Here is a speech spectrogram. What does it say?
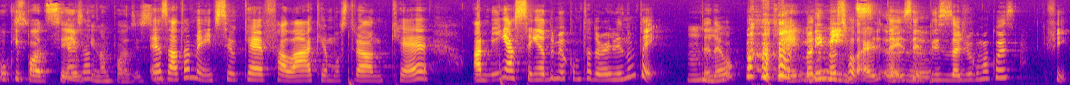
o que pode ser e o que não pode ser. Exatamente. Se quer falar, quer mostrar, não quer. A minha senha do meu computador ele não tem. Uhum. Entendeu? Okay. Mas no meu celular ele tem. Uhum. Se ele precisar de alguma coisa, enfim.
